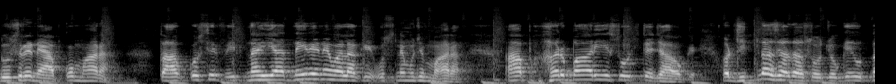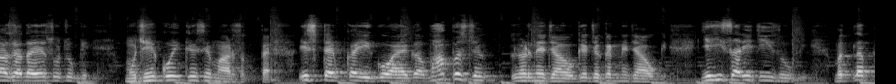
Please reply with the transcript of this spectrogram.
दूसरे ने आपको मारा। तो आपको सिर्फ़ इतना ही याद नहीं रहने वाला कि उसने मुझे मारा। आप हर बार ये सोचते जाओगे और जितना ज़्यादा सोचोगे, उतना ज़्यादा ये सोचोगे, मुझे कोई कैसे मार सकता है? इस टाइप का ईगो आएगा, वापस जग, लड़ने जाओगे झगड़ने जाओगे, यही सारी चीज़ होगी। मतलब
